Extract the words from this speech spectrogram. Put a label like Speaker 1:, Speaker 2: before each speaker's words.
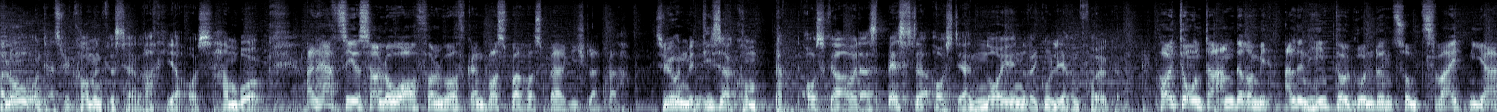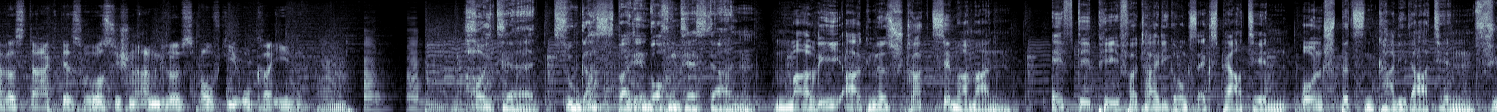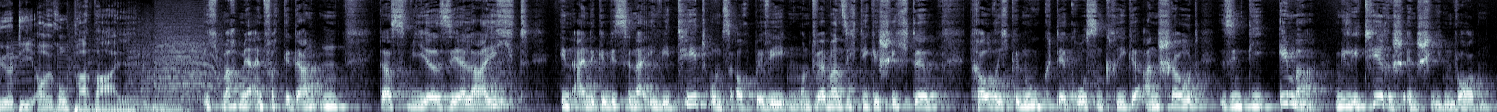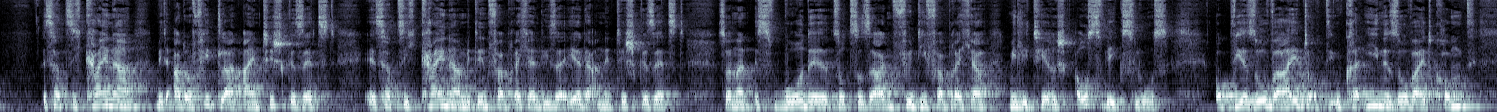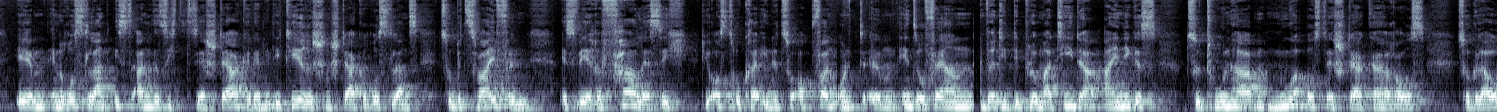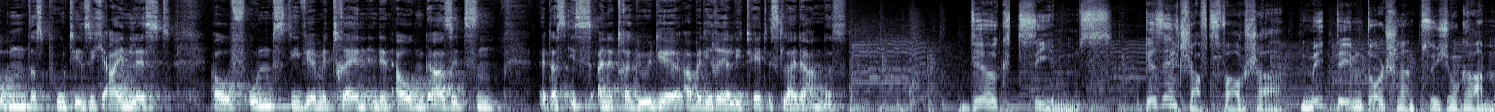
Speaker 1: Hallo und herzlich willkommen, Christian Rach hier aus Hamburg.
Speaker 2: Ein herzliches Hallo auch von Wolfgang Bosbach aus Bergisch Gladbach.
Speaker 1: Sie hören mit dieser Kompaktausgabe das Beste aus der neuen regulären Folge.
Speaker 2: Heute unter anderem mit allen Hintergründen zum zweiten Jahrestag des russischen Angriffs auf die Ukraine.
Speaker 3: Heute zu Gast bei den Wochentestern Marie-Agnes Strack-Zimmermann, FDP-Verteidigungsexpertin und Spitzenkandidatin für die Europawahl.
Speaker 4: Ich mache mir einfach Gedanken, dass wir sehr leicht in eine gewisse Naivität uns auch bewegen. Und wenn man sich die Geschichte traurig genug der großen Kriege anschaut, sind die immer militärisch entschieden worden. Es hat sich keiner mit Adolf Hitler an einen Tisch gesetzt. Es hat sich keiner mit den Verbrechern dieser Erde an den Tisch gesetzt, sondern es wurde sozusagen für die Verbrecher militärisch auswegslos. Ob wir so weit, ob die Ukraine so weit kommt, ähm, in Russland ist angesichts der Stärke, der militärischen Stärke Russlands zu bezweifeln. Es wäre fahrlässig, die Ostukraine zu opfern. Und ähm, insofern wird die Diplomatie da einiges zu tun haben, nur aus der Stärke heraus zu glauben, dass Putin sich einlässt auf uns, die wir mit Tränen in den Augen da sitzen. Das ist eine Tragödie, aber die Realität ist leider anders.
Speaker 3: Dirk Ziems Gesellschaftsforscher mit dem Deutschlandpsychogramm.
